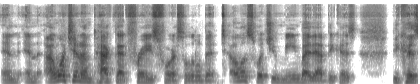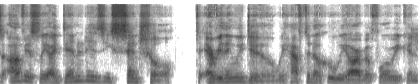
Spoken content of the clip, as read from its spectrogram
and and i want you to unpack that phrase for us a little bit. Tell us what you mean by that because because obviously identity is essential to everything we do. We have to know who we are before we can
